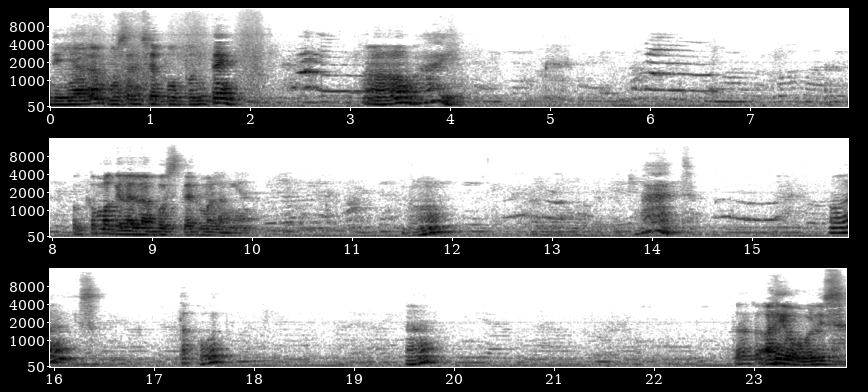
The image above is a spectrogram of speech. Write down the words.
Hindi niya alam kung saan siya pupunta. Oo, oh, hi. Huwag ka mag-alala, booster mo lang yan. Hmm? What? What? Takot? Ha? Talaga ayaw, umalis.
